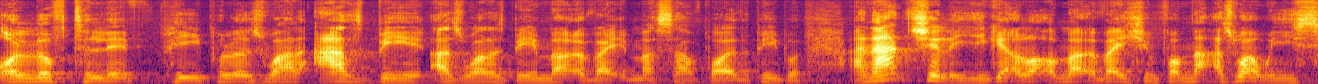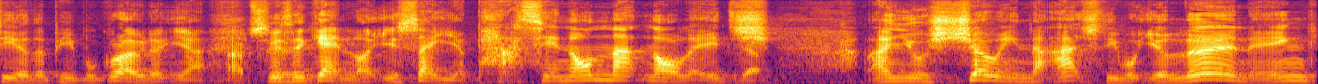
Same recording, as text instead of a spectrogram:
I love to live people as well as being as well as being motivated myself by other people, and actually, you get a lot of motivation from that as well when you see other people grow, don't you? Absolutely. Because again, like you say, you're passing on that knowledge. Yep. And you're showing that actually what you're learning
